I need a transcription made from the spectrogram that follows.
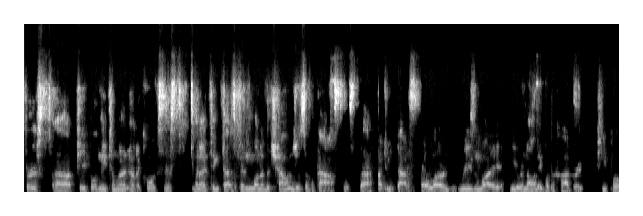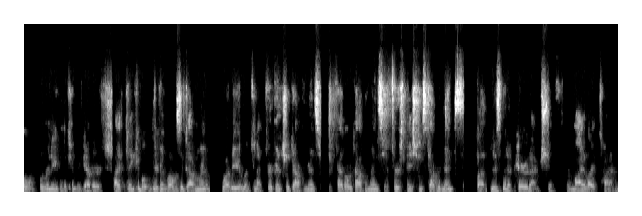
First, uh, people need to learn how to coexist. And I think that's been one of the challenges of the past is that I think that's a large reason why we were not able to collaborate. People weren't able to come together. I think about different levels of government, whether you're looking at provincial governments, federal governments, or First Nations governments. But there's been a paradigm shift in my lifetime.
